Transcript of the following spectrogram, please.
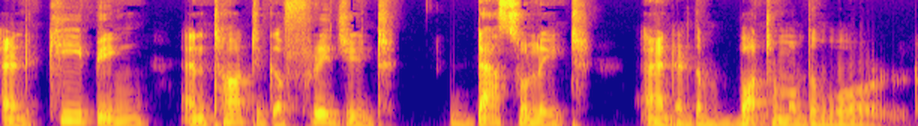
and keeping Antarctica frigid, desolate, and at the bottom of the world.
